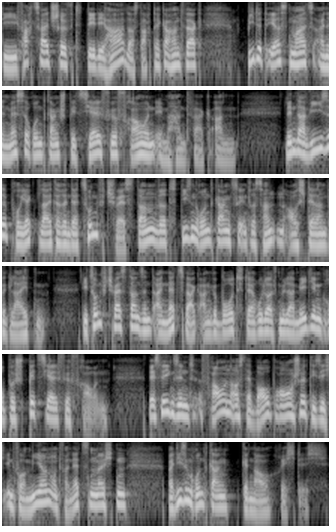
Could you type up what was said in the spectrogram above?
Die Fachzeitschrift DDH, das Dachdeckerhandwerk, bietet erstmals einen Messerundgang speziell für Frauen im Handwerk an. Linda Wiese, Projektleiterin der Zunftschwestern, wird diesen Rundgang zu interessanten Ausstellern begleiten. Die Zunftschwestern sind ein Netzwerkangebot der Rudolf Müller Mediengruppe speziell für Frauen. Deswegen sind Frauen aus der Baubranche, die sich informieren und vernetzen möchten, bei diesem Rundgang genau richtig.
